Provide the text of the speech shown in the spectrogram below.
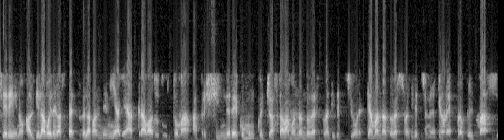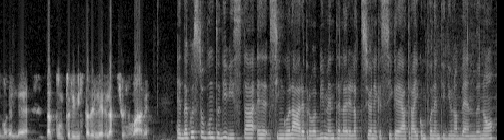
sereno, al di là poi dell'aspetto della pandemia che ha aggravato tutto, ma a prescindere comunque già stavamo andando verso una direzione, stiamo andando verso una direzione che non è proprio il massimo delle, dal punto di vista delle relazioni umane. E da questo punto di vista è singolare probabilmente la relazione che si crea tra i componenti di una band, no?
